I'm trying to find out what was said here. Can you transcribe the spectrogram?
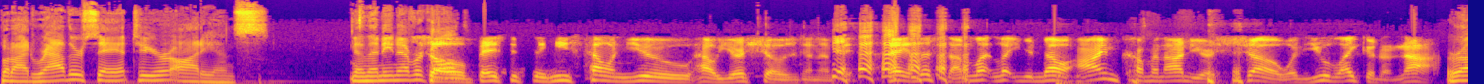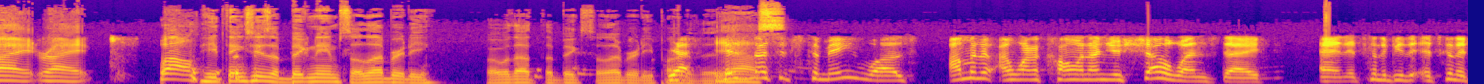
but I'd rather say it to your audience. And then he never So called. basically, he's telling you how your show is going to be. hey, listen, I'm letting let you know I'm coming on your show, whether you like it or not. Right, right. Well, He thinks he's a big name celebrity, but without the big celebrity part Yeah, of it. his Yes. message to me was, "I'm gonna, I want to call in on your show Wednesday, and it's gonna be, the, it's gonna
